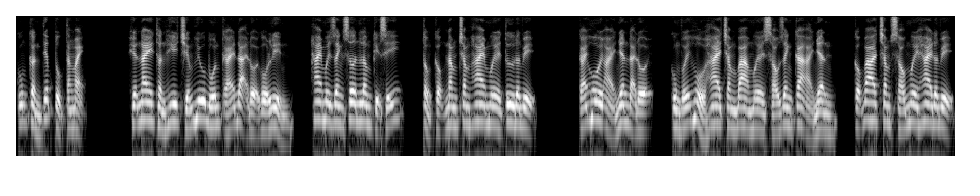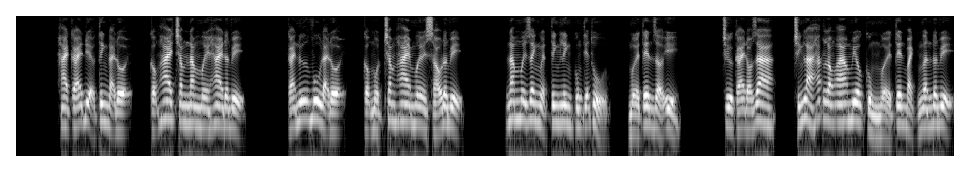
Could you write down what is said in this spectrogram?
cũng cần tiếp tục tăng mạnh. Hiện nay thần hy chiếm hữu bốn cái đại đội gỗ lìn, 20 danh sơn lâm kỵ sĩ, tổng cộng 524 đơn vị. Cái hôi hải nhân đại đội, cùng với hổ 236 danh ca hải nhân, cộng 362 đơn vị. Hai cái điệu tinh đại đội, cộng 252 đơn vị. Cái nữ vu đại đội, cộng 126 đơn vị. 50 danh nguyệt tinh linh cung tiến thủ, 10 tên giờ y. Trừ cái đó ra, chính là Hắc Long A Miêu cùng 10 tên bạch ngân đơn vị,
